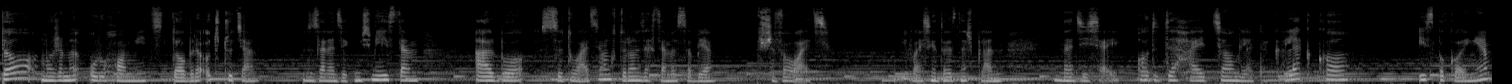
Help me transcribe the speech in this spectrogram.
to możemy uruchomić dobre odczucia związane z jakimś miejscem albo sytuacją, którą zechcemy sobie przywołać. I właśnie to jest nasz plan na dzisiaj. Oddychaj ciągle tak lekko i spokojnie.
